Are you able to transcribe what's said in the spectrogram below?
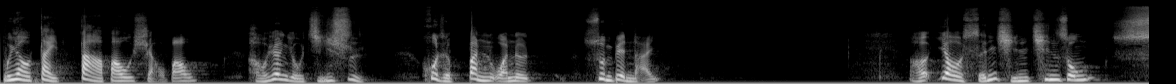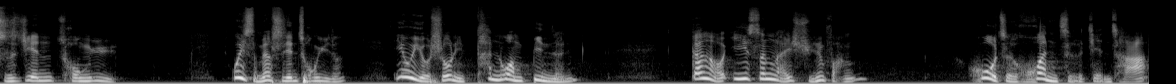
不要带大包小包，好像有急事或者办完了顺便来。而要神情轻松，时间充裕。为什么要时间充裕呢？因为有时候你探望病人，刚好医生来巡房，或者患者检查，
